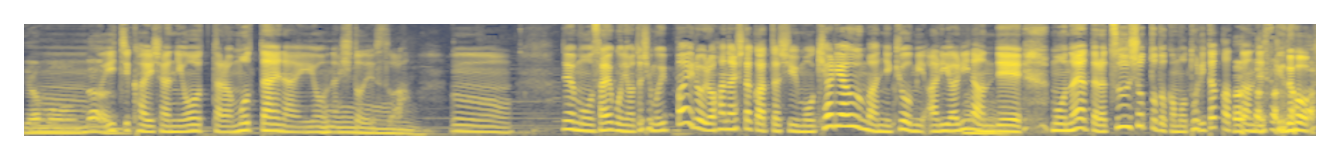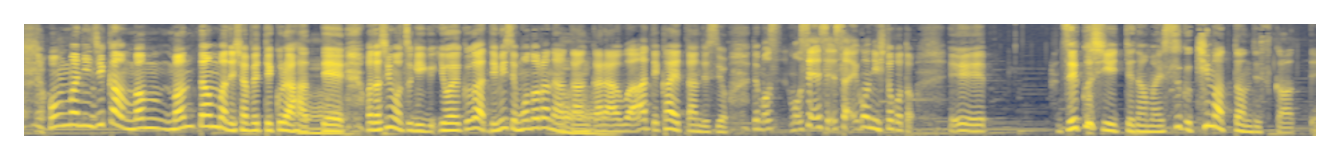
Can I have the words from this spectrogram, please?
いやもう一会社におったらもったいないような人ですわ。うん。うん。でもう最後に私もいっぱいいろいろ話したかったしもうキャリアウーマンに興味ありありなんで、もうなんやったらツーショットとかも撮りたかったんですけど ほんまに時間満満タンまで喋ってくらはって私も次予約があって店戻らなあかんからわーって帰ったんですよ。でももう先生最後に一言「えーゼクシーって名前すぐ決まったんですか?」って。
